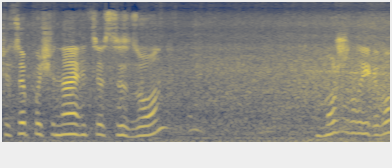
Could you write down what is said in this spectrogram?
Чи це починається сезон? Можливо.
